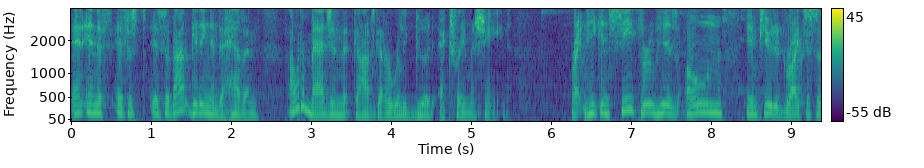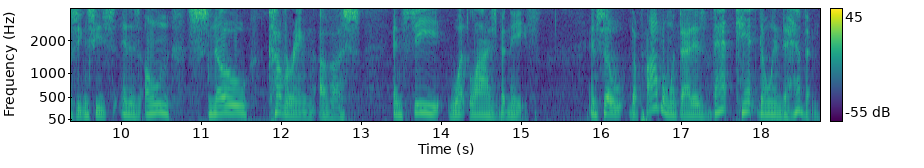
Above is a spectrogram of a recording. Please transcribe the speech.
and and if if it's, it's about getting into heaven, I would imagine that God's got a really good X-ray machine, right? And He can see through His own imputed righteousness. He can see in His own snow covering of us and see what lies beneath. And so the problem with that is that can't go into heaven.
